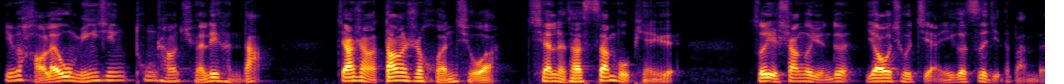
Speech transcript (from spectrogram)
因为好莱坞明星通常权力很大，加上当时环球啊。签了他三部片约，所以上个云顿要求剪一个自己的版本，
